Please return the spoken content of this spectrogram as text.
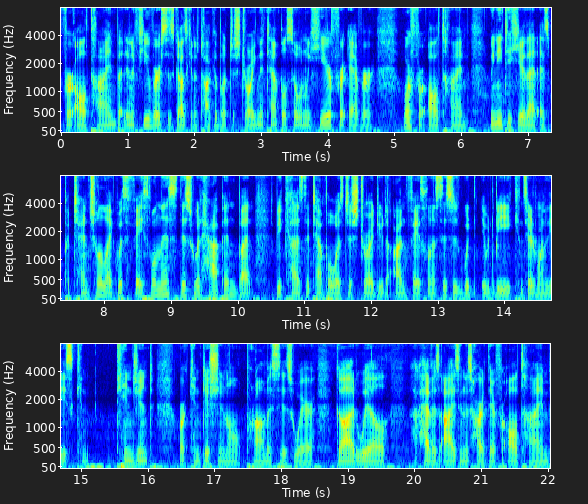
for all time, but in a few verses God's going to talk about destroying the temple. So when we hear forever or for all time, we need to hear that as potential like with faithfulness this would happen, but because the temple was destroyed due to unfaithfulness, this is, would it would be considered one of these con- contingent or conditional promises where God will have his eyes and his heart there for all time,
